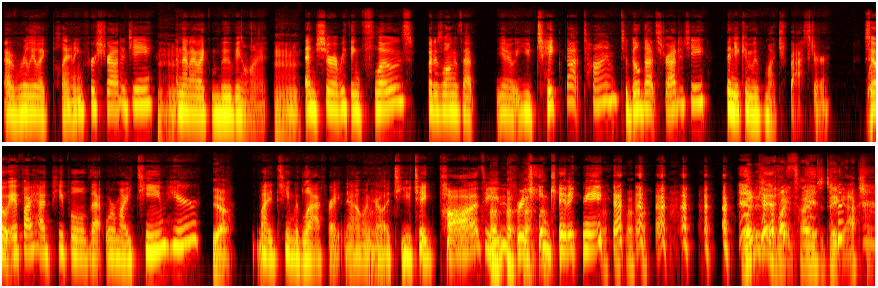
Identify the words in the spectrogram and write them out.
I really like planning for strategy, Mhm. and then I like moving on it. Mhm. And sure, everything flows, but as long as that you know you take that time to build that strategy, then you can move much faster. So if I had people that were my team here, Yeah. My team would laugh right now, and you're like, "Do you take pause? Are you freaking kidding me?" when is the right time to take action?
